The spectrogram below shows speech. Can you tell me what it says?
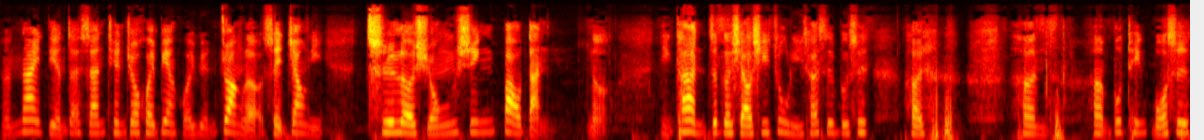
等耐点，在三天就会变回原状了。谁叫你吃了雄心豹胆呢？你看这个小溪助理，他是不是很、很、很不听博士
